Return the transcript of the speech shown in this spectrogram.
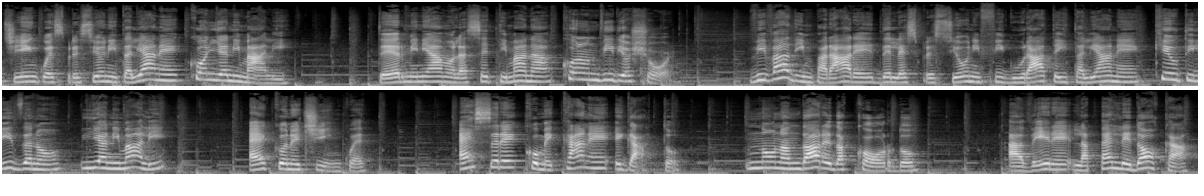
5 espressioni italiane con gli animali. Terminiamo la settimana con un video short. Vi va di imparare delle espressioni figurate italiane che utilizzano gli animali? Eccone 5. Essere come cane e gatto. Non andare d'accordo. Avere la pelle d'oca.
